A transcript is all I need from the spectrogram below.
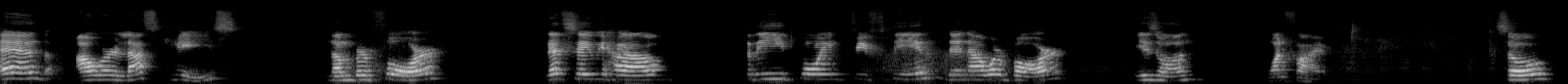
And our last case, number 4, let's say we have 3.15, then our bar is on 1.5. So,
